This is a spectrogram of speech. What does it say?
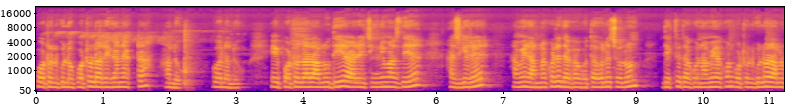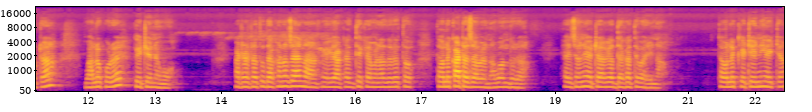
পটলগুলো। পটল আর এখানে একটা আলু, গোল আলু। এই পটল আর আলু দিয়ে আর এই চিংড়ি মাছ দিয়ে আজকের আমি রান্না করে দেখাবো। তাহলে চলুন দেখতে থাকুন, আমি এখন পটলগুলোর আলুটা ভালো করে কেটে নেব। কাটাটা তো দেখানো যায় না, এই আকার দিয়ে ক্যামেরা ধরে তো তাহলে কাটা যাবে না বন্ধুরা, এই জন্য এটা আগে দেখাতে পারি না। তাহলে কেটে নিই এটা।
